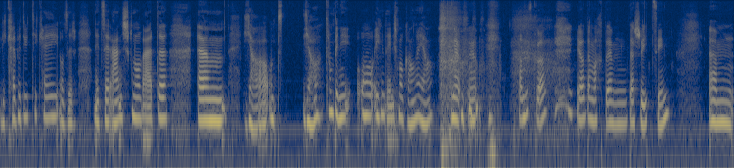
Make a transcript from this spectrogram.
wie keine Bedeutung haben oder nicht sehr ernst genommen werden. Ähm, ja, und ja, darum bin ich auch irgendwann mal gegangen, ja. Ja, ja. Alles klar. Ja, dann macht ähm, der Schritt Sinn. Ähm,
